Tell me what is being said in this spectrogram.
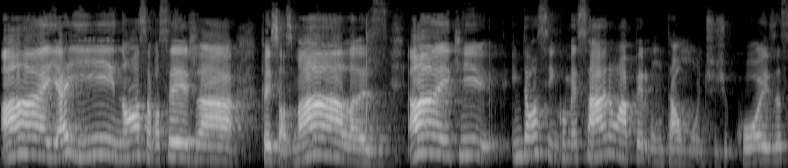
Ah, e aí, nossa, você já fez suas malas? Ai, que... Então assim, começaram a perguntar um monte de coisas,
